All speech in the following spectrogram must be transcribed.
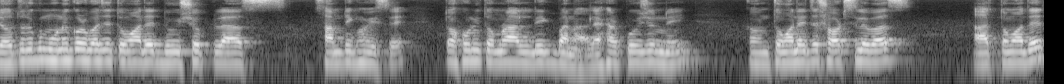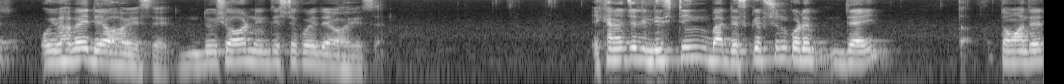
যতটুকু মনে করবা যে তোমাদের দুইশো প্লাস সামথিং হয়েছে, তখনই তোমরা আর লিখবা না, লেখার প্রয়োজন নেই। কারণ তোমাদের এটা শর্ট সিলেবাস আর তোমাদের ওইভাবেই দেওয়া হয়েছে, দুইশো ওয়ার্ড নির্দিষ্ট করে দেওয়া হয়েছে। এখানে যদি লিস্টিং বা ডেসক্রিপশন করে দেয় তোমাদের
